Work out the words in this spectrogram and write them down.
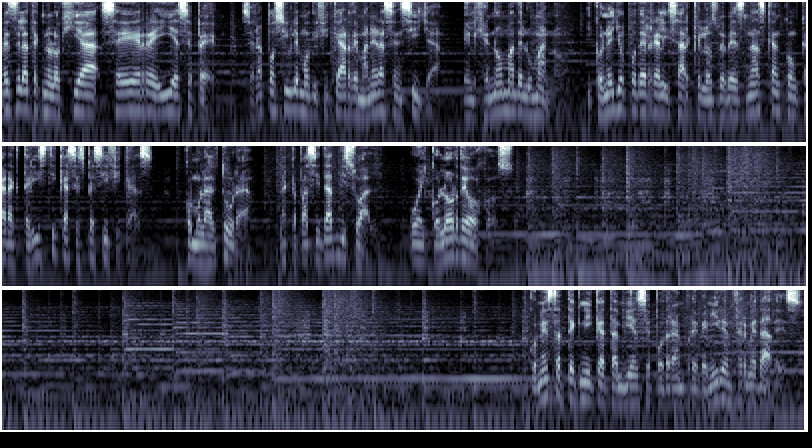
Través de la tecnología CRISP, será posible modificar de manera sencilla el genoma del humano y con ello poder realizar que los bebés nazcan con características específicas, como la altura, la capacidad visual o el color de ojos. Con esta técnica también se podrán prevenir enfermedades,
